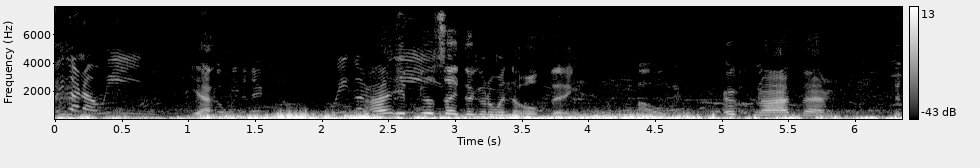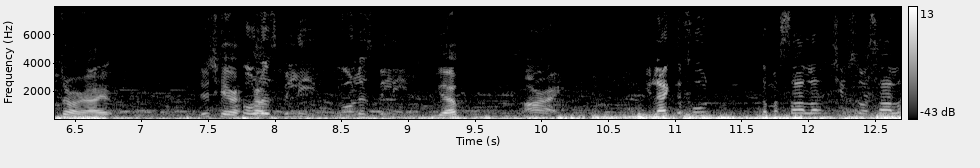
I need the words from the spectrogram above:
We're gonna win. Yeah. Go with the next one. We're gonna Uh, win. it feels like they're gonna win the whole thing. Oh, okay. If not, then it's all right. Just here. Oh, let's believe. We all let's believe. Yep. All right. You like the food? The masala, chips masala?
